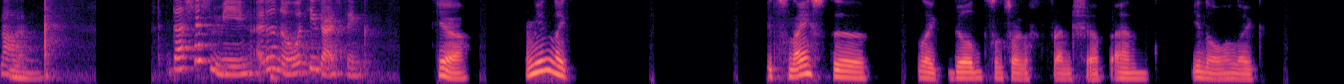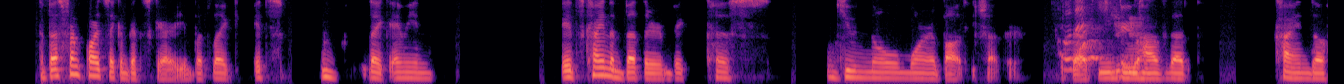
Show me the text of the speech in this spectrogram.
not. Hmm. That's just me. I don't know. What do you guys think? Yeah. I mean, like, it's nice to like build some sort of friendship, and you know, like, the best friend part's like a bit scary, but like, it's like, I mean, it's kind of better because you know more about each other. Oh, that you true. do have that kind of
